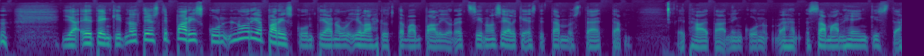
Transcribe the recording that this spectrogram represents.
ja etenkin, no tietysti pariskun, nuoria pariskuntia on ollut ilahduttavan paljon, että siinä on selkeästi tämmöistä, että, että haetaan niin kuin vähän samanhenkistä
